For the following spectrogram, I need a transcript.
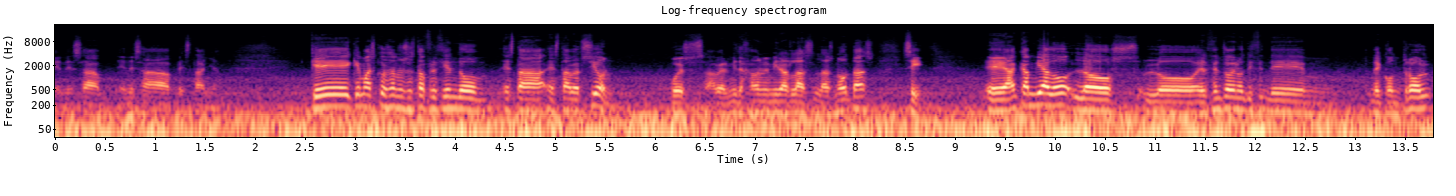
en, esa, en esa pestaña. ¿Qué, más cosas nos está ofreciendo esta, esta versión? Pues, a ver, déjame mirar las, notas. Sí, eh, han cambiado los, el centro de, de, control,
